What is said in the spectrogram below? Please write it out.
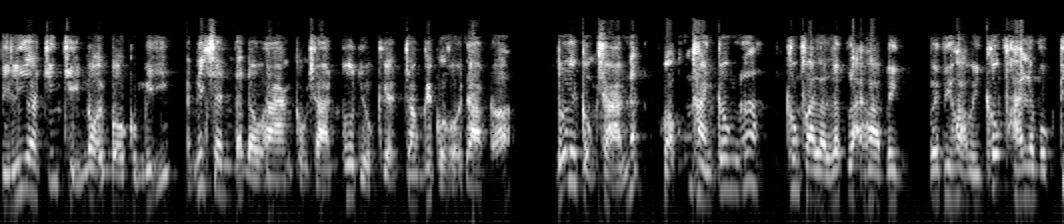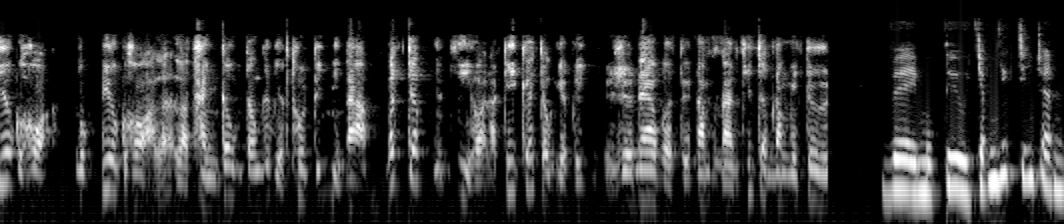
vì lý do chính trị nội bộ của Mỹ. Nixon đã đầu hàng cộng sản vô điều kiện trong cái cuộc hội đàm đó. Đối với cộng sản đó, họ cũng thành công nữa không phải là lập lại hòa bình bởi vì hòa bình không phải là mục tiêu của họ mục tiêu của họ là, là thành công trong cái việc thôn tính miền Nam bất chấp những gì họ đã ký kết trong hiệp định Geneva từ năm 1954. Về mục tiêu chấm dứt chiến tranh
